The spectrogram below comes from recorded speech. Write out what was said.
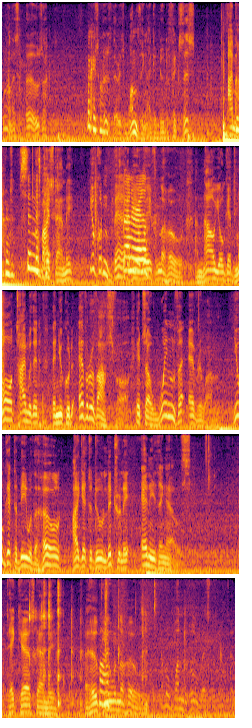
Well, I suppose. I Okay, fine. suppose there is one thing I can do to fix this. I'm out. sit in this Goodbye, pit. Stanley. You couldn't bear Banner to be away from the hole, and now you'll get more time with it than you could ever have asked for. It's a win for everyone. You get to be with the hole. I get to do literally anything else. Take care, Stanley. I hope Bye. you and the hole have a wonderful rest of your term.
